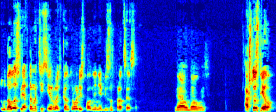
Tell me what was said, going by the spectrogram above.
удалось ли автоматизировать контроль исполнения бизнес-процессов? Да, удалось. А что сделал?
